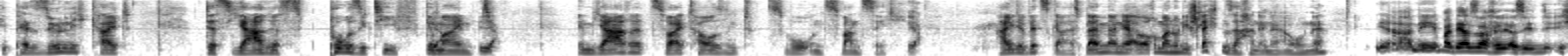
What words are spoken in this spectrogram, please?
Die Persönlichkeit des Jahres positiv gemeint. Ja. ja. Im Jahre 2000 22. Ja. Heide Witzka. Es bleiben dann ja auch immer nur die schlechten Sachen in Erinnerung, ne? Ja, nee, bei der Sache, also ich,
